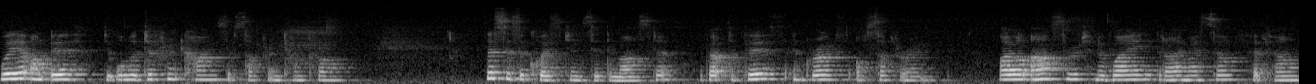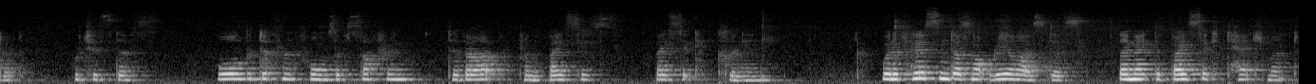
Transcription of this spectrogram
Where on earth do all the different kinds of suffering come from? This is a question, said the Master, about the birth and growth of suffering. I will answer it in a way that I myself have found it, which is this. All the different forms of suffering develop from the basis, basic clinging. When a person does not realize this, they make the basic attachment.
